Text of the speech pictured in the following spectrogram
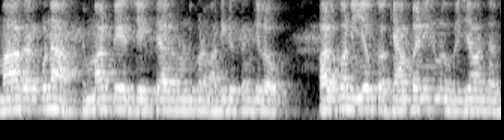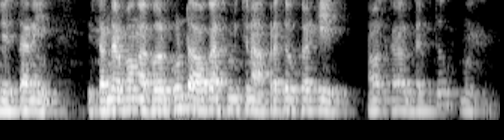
మా తరపున ఎంఆర్పిఎస్ జగిత్యాల నుండి కూడా అధిక సంఖ్యలో పాల్గొని ఈ యొక్క క్యాంపెయినింగ్ను విజయవంతం చేస్తారని ఈ సందర్భంగా కోరుకుంటూ అవకాశం ఇచ్చిన ప్రతి ఒక్కరికి నమస్కారాలు తెలుపుతూ ముగిస్తుంది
